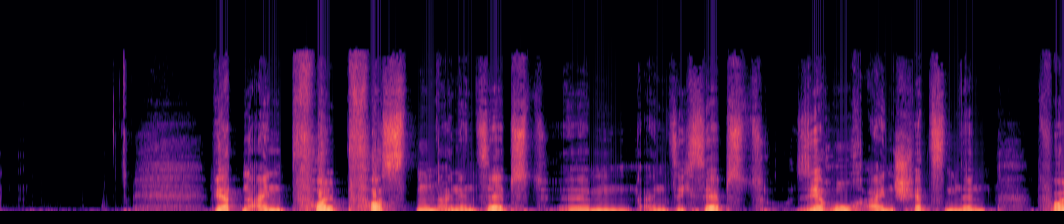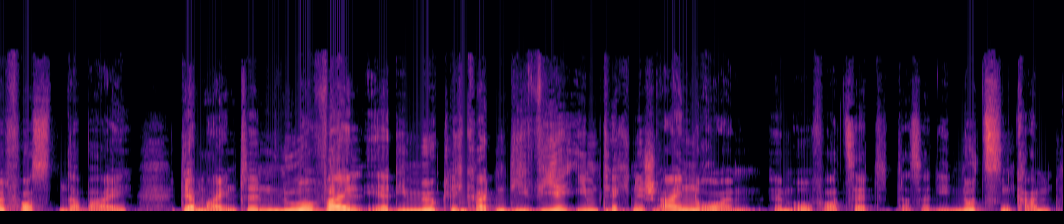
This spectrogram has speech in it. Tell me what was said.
Wir hatten einen Vollpfosten, einen selbst, ähm, einen sich selbst sehr hoch einschätzenden Vollpfosten dabei, der meinte, nur weil er die Möglichkeiten, die wir ihm technisch einräumen im OVZ, dass er die nutzen kann,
